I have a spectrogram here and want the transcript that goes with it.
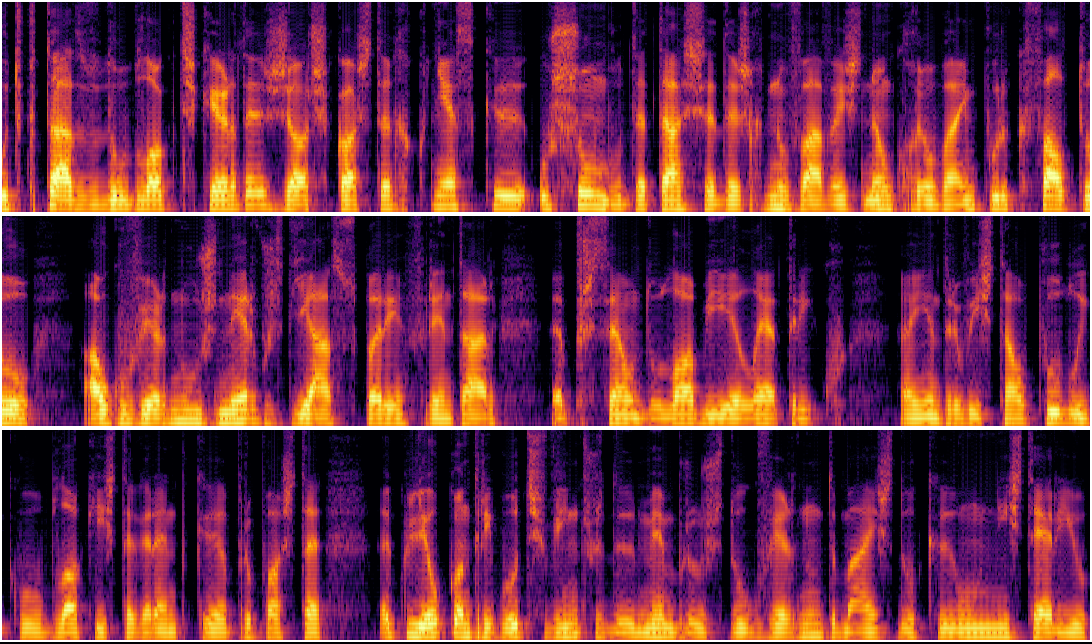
O deputado do Bloco de Esquerda, Jorge Costa, reconhece que o chumbo da taxa das renováveis não correu bem porque faltou ao governo os nervos de aço para enfrentar a pressão do lobby elétrico. Em entrevista ao público, o bloquista garante que a proposta acolheu contributos vindos de membros do governo de mais do que um ministério.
